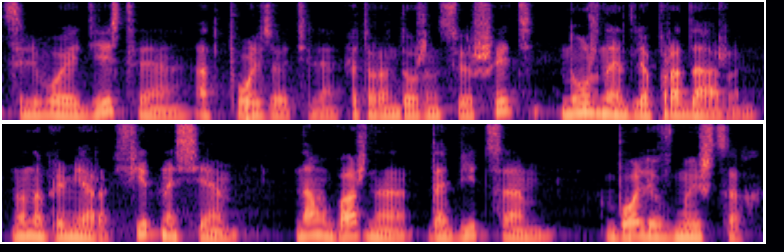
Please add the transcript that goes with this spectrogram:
целевое действие от пользователя, которое он должен совершить, нужное для продажи. Ну, например, в фитнесе нам важно добиться боли в мышцах,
